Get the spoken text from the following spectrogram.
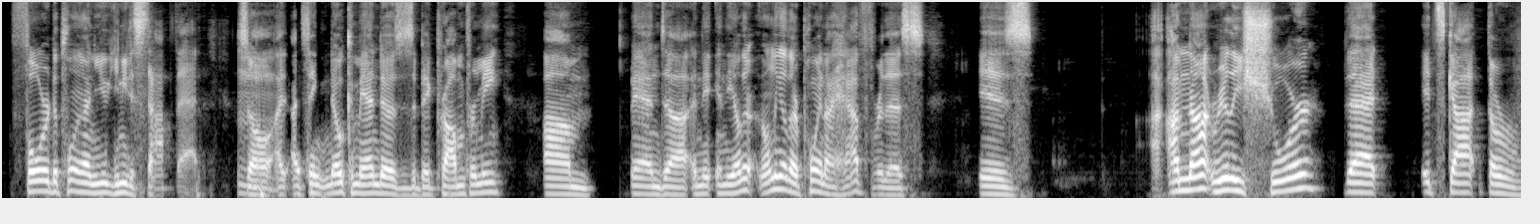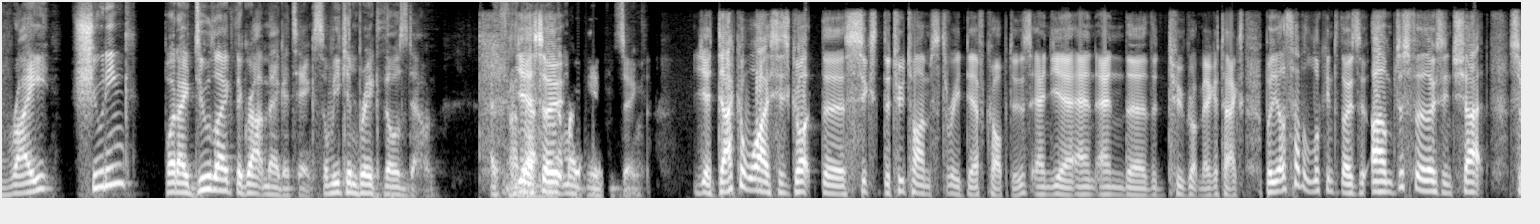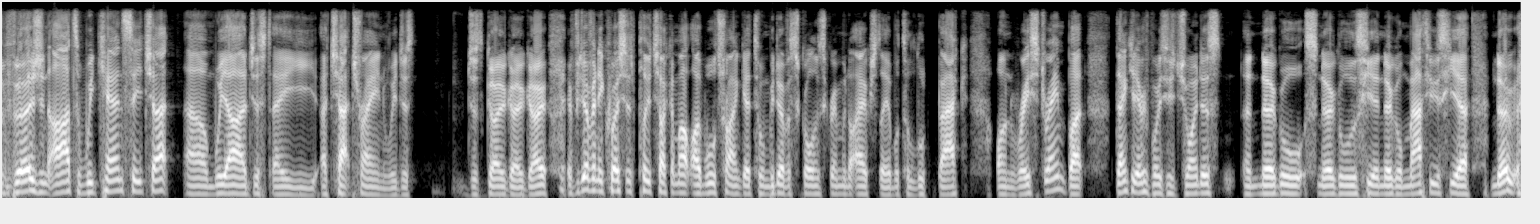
forward deploy on you. You need to stop that. So Mhm. I, I think no commandos is a big problem for me. Um, and uh, and the and the other the only other point I have for this is I'm not really sure that it's got the right shooting, but I do like the Grot Mega Tank, so we can break those down. I Yeah, that- so- that might be interesting. Yeah, Daka Weiss, he's got the six, the two times three Death Copters, and yeah, and and the the two Grot Mega Tanks. But yeah, let's have a look into those. Um, just for those in chat, Subversion Arts, we can see chat. Um, we are just a a chat train. We just just go go go. If you do have any questions, please chuck them up. I will try and get to them. We do have a scrolling screen. We're not actually able to look back on Restream, but thank you to everybody who's joined us. Uh, Nurgle Snurgle is here. Nurgle Matthews here. No,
